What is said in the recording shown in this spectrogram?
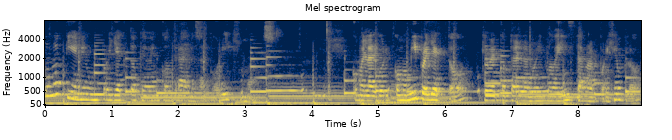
uno tiene un proyecto que va en contra de los algoritmos, como, el como mi proyecto, que va en contra del algoritmo de Instagram, por ejemplo,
